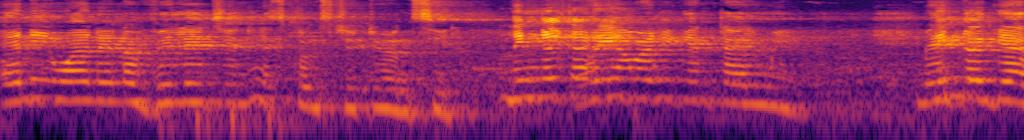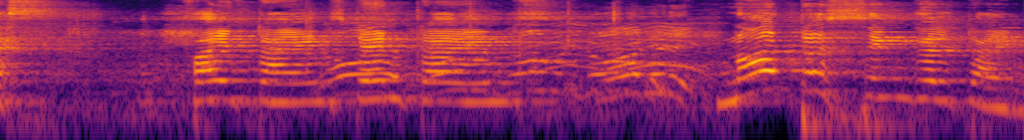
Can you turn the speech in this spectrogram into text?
anyone in a village in his constituency? നിങ്ങൾക്കറിയാം Anybody can tell me. Make a guess. Five times, ten times. Not a single time.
